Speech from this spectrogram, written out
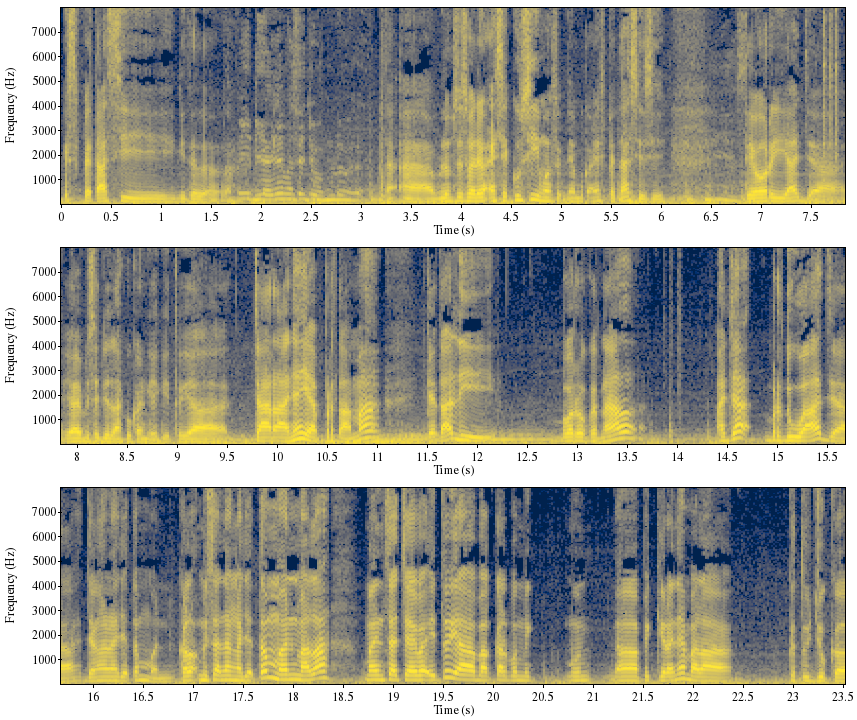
ekspektasi gitu loh. Tapi dianya masih jomblo. Nah, ah, belum sesuai dengan eksekusi maksudnya bukan ekspektasi sih Iya sih. teori aja ya bisa dilakukan kayak gitu ya caranya ya pertama kayak tadi baru kenal aja berdua aja jangan ajak temen kalau misalnya ngajak temen malah mindset cewek itu ya bakal pemik eh, pikirannya malah ketuju ke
